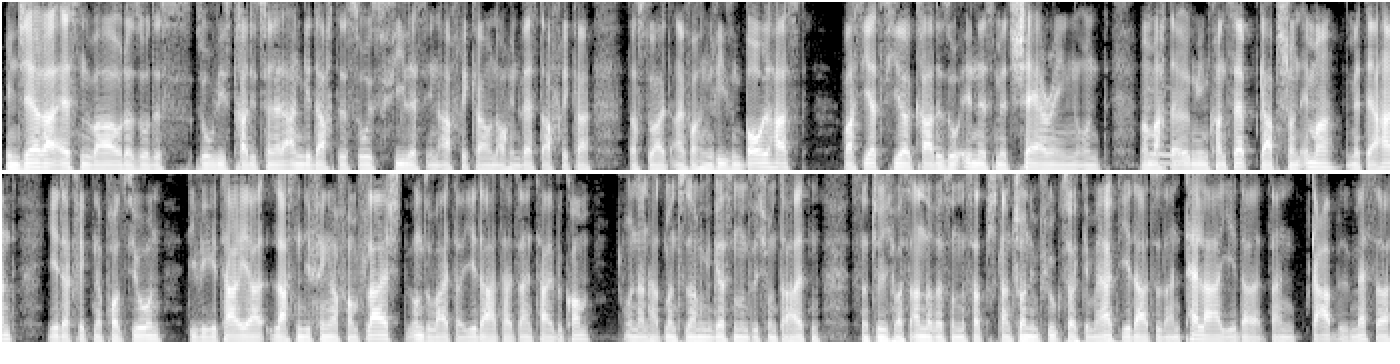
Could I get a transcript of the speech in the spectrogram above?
Injera essen war oder so, das, so wie es traditionell angedacht ist, so ist vieles in Afrika und auch in Westafrika, dass du halt einfach einen riesen Bowl hast, was jetzt hier gerade so in ist mit Sharing und man macht da mhm. irgendwie ein Konzept, gab's schon immer mit der Hand. Jeder kriegt eine Portion, die Vegetarier lassen die Finger vom Fleisch und so weiter. Jeder hat halt seinen Teil bekommen. Und dann hat man zusammen gegessen und sich unterhalten. Das ist natürlich was anderes. Und das habe ich dann schon im Flugzeug gemerkt. Jeder hatte so seinen Teller, jeder sein Gabel, Messer.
